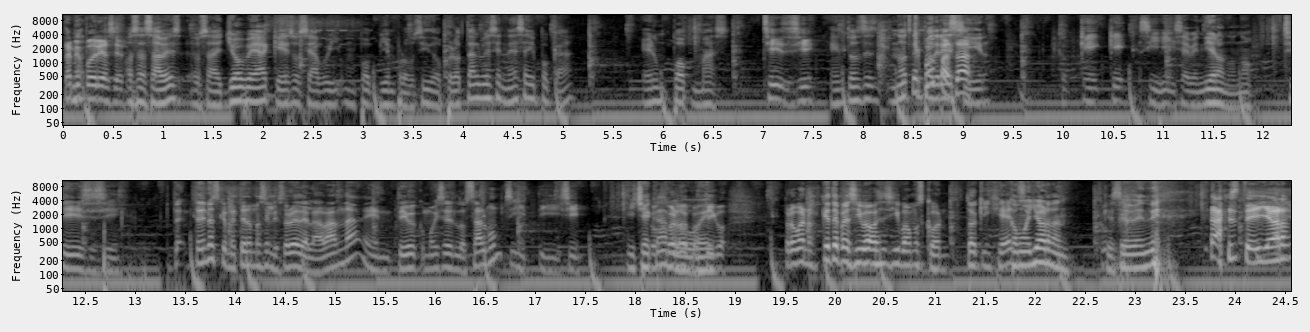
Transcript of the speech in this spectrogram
también No, podría ser. o sea, ¿sabes? O sea, yo vea que eso sea un pop bien producido, pero tal vez en esa época era un pop más. Sí, sí, sí. Entonces, no te ¿Qué puede podría decir que, que si se vendieron o no. Sí, sí, sí. Te- Tenemos que meternos más en la historia de la banda, en, te digo, como dices, los álbums, y, y sí, Y checarlo, concuerdo contigo. Pero bueno, ¿qué te parece si vamos, si vamos con Talking Heads? Como Jordan, que se vende. este Jordan.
